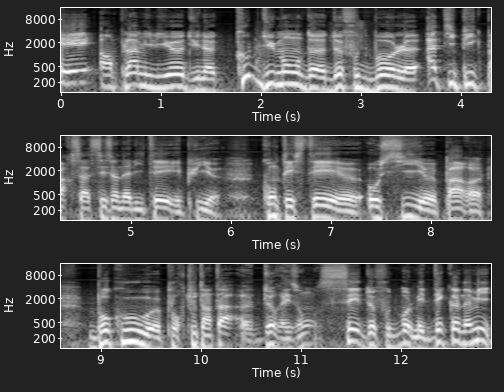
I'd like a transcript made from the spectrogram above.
Et en plein milieu d'une Coupe du Monde de football atypique par sa saisonnalité et puis euh, contestée euh, aussi euh, par beaucoup pour tout un tas de raisons, c'est de football, mais d'économie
